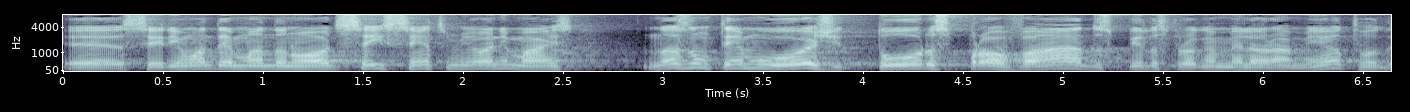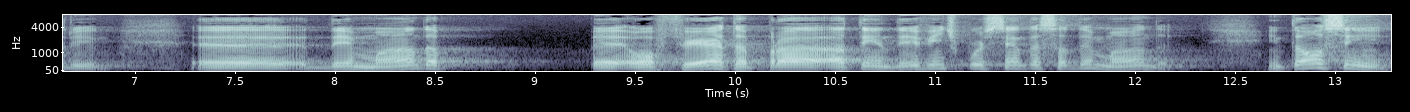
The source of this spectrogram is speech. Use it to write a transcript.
é, seria uma demanda anual de 600 mil animais. Nós não temos hoje touros provados pelos programas de melhoramento, Rodrigo, é, demanda, é, oferta para atender 20% dessa demanda. Então, assim,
